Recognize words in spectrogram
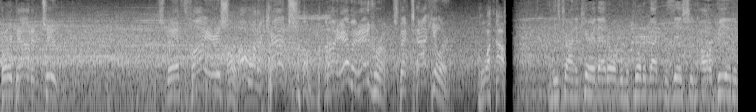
Third down and two. Smith fires. Oh, oh what a catch oh, by Evan Engram. Spectacular. Wow. And he's trying to carry that over in the quarterback position, albeit in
